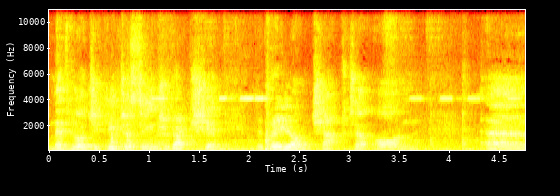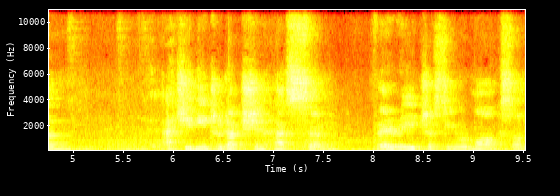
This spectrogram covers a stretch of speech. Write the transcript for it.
methodologically interesting introduction, a very long chapter on, um, actually the introduction has some very interesting remarks on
